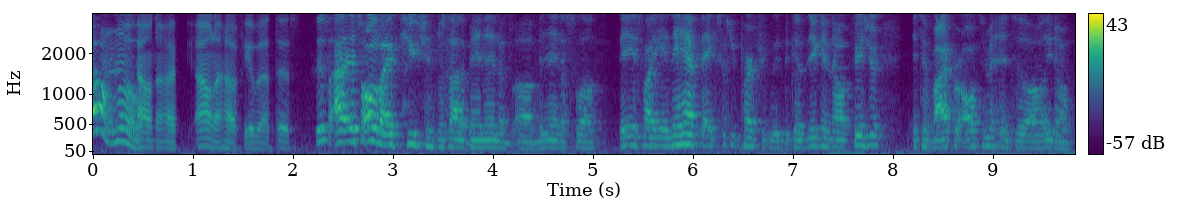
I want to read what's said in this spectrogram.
I don't know. I don't know how I, I don't know how I feel about this. This I, it's all about execution for side of banana uh, banana slug. It's like they have to execute perfectly because they can uh, fissure into Viper ultimate into uh, you know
